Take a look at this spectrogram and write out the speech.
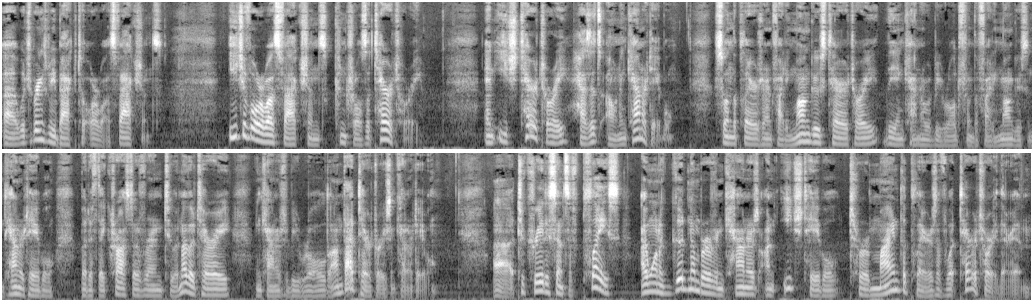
Uh, which brings me back to Orwa's factions. Each of Orwa's factions controls a territory, and each territory has its own encounter table. So when the players are in Fighting Mongoose territory, the encounter would be rolled from the Fighting Mongoose encounter table, but if they crossed over into another territory, encounters would be rolled on that territory's encounter table. Uh, to create a sense of place, I want a good number of encounters on each table to remind the players of what territory they're in.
